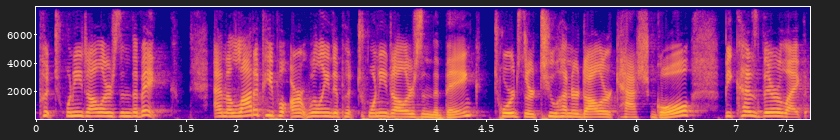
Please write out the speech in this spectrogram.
put $20 in the bank. And a lot of people aren't willing to put $20 in the bank towards their $200 cash goal because they're like,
